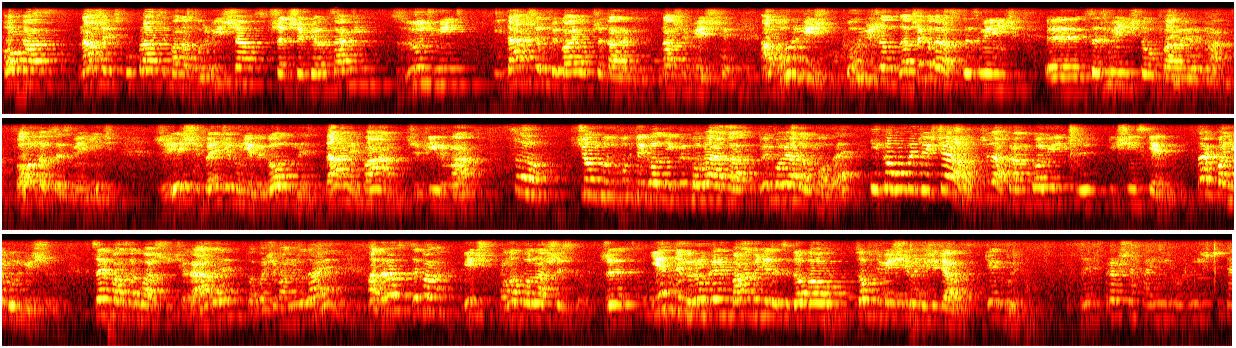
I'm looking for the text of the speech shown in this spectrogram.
okaz naszej współpracy Pana Burmistrza z przedsiębiorcami, z ludźmi i tak się odbywają przetargi w naszym mieście. A burmistrz, burmistrz dlaczego teraz chce zmienić, e, chce zmienić tą uchwałę regulaminu? Bo to chce zmienić, że jeśli będzie mu niewygodny dany pan czy firma, to w ciągu dwóch tygodni wypowiada, wypowiada umowę i komu będzie chciał, czy da Frankowi, czy Iksińskiemu. Tak, Panie Burmistrzu. Chce Pan zawłaszczyć Radę, to się Panu nie udaje, a teraz chce Pan mieć monopol na wszystko. Że jednym ruchem Pan będzie decydował, co w tym mieście będzie się działo. Dziękuję. Proszę Pani Burmistrz,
